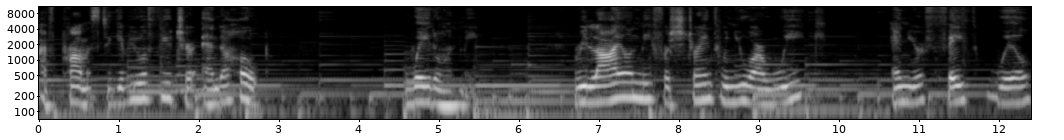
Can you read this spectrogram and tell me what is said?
I've promised to give you a future and a hope. Wait on me. Rely on me for strength when you are weak, and your faith will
